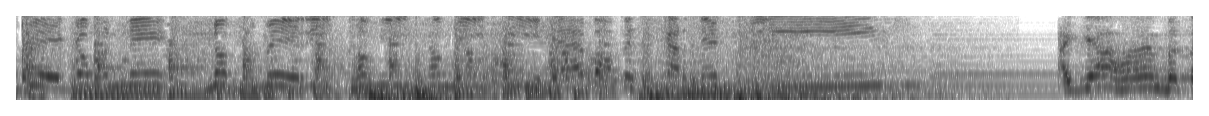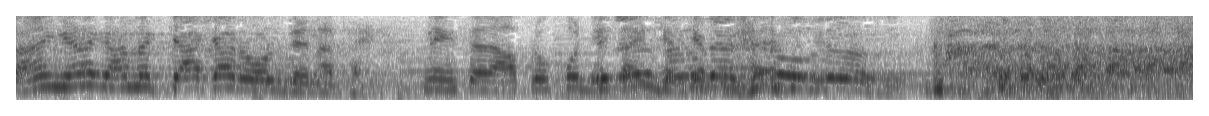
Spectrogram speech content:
بیگم نے نبز میری تھمی تھمی سی ہے واپس کر دیں پلیز اچھا ہمیں بتائیں گے نا کہ ہمیں کیا کیا رول دینا تھا۔ نہیں سر آپ لوگ خود ڈیسائیڈ کر کے رول دینا سی۔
